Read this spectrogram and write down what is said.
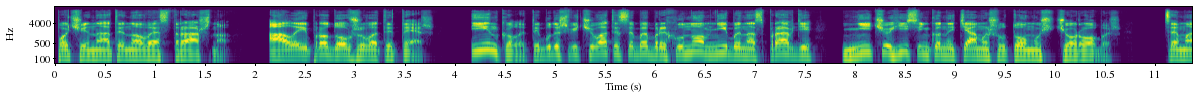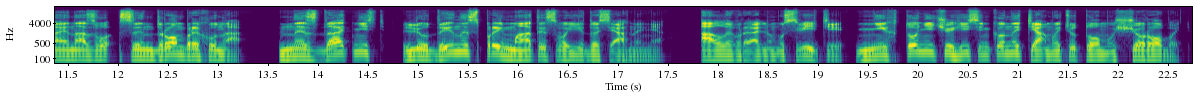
Починати нове страшно, але і продовжувати теж. Інколи ти будеш відчувати себе брехуном, ніби насправді нічогісінько не тямиш у тому, що робиш. Це має назву синдром брехуна, нездатність людини сприймати свої досягнення. Але в реальному світі ніхто нічогісінько не тямить у тому, що робить.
